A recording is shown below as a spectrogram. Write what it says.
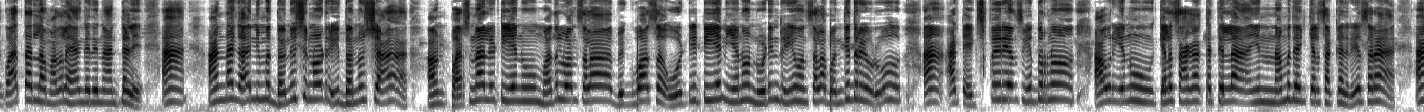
ಗೊತ್ತಲ್ಲ ಮೊದಲ ಹೆಂಗದಿನ ಅಂತೇಳಿ. ಆ, ಅಂದಾಗ ನಿಮ್ಮ ಧನುಷ್ ನೋಡ್ರಿ, ಧನುಷ್, ಅವನ ಪರ್ಸನಾಲಿಟಿ ಏನು, ಮೊದಲು ಒಂದ್ಸಲ Big Boss O T T ಏನ್ ಏನೋ ನೋಡಿನ್ರಿ, ಒಂದ್ಸಲ ಬಂದಿದ್ರಿ ಇವರು. ಅಟ್ ಎಕ್ಸ್ಪೀರಿಯನ್ಸ್ ಇದ್ರು ಅವ್ರ ಏನು ಕೆಲಸ ಆಗಕತ್ತಿಲ್ಲ. ಇನ್ ಹೆಂಗ್ ಕೆಲಸ ಆಕದ್ರಿ ಸರ? ಆ?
